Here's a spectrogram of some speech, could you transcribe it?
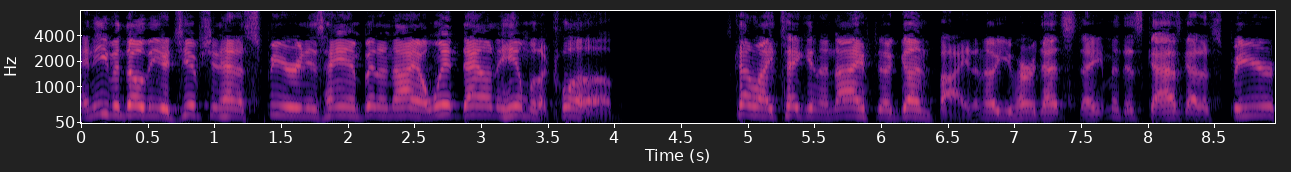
And even though the Egyptian had a spear in his hand, Benaniah went down to him with a club. It's kind of like taking a knife to a gunfight. I know you've heard that statement. This guy's got a spear.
